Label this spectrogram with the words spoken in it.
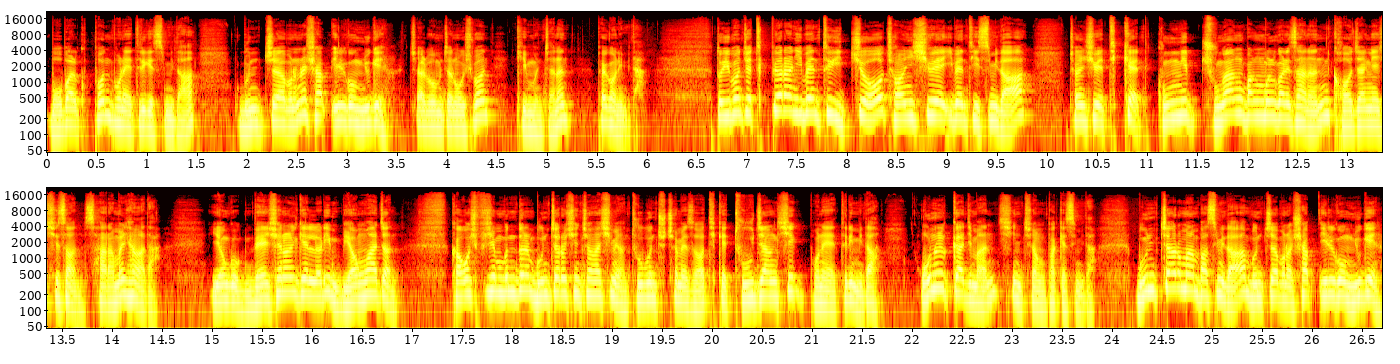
모바일 쿠폰 보내드리겠습니다. 문자 번호는 샵 1061, 짧은 문자는 50원, 긴 문자는 100원입니다. 또 이번 주에 특별한 이벤트 있죠. 전시회 이벤트 있습니다. 전시회 티켓, 국립중앙박물관에서 하는 거장의 시선, 사람을 향하다. 영국 내셔널 갤러리 명화전. 가고 싶으신 분들 문자로 신청하시면 두 분 추첨해서 티켓 두 장씩 보내드립니다. 오늘까지만 신청 받겠습니다. 문자로만 받습니다. 문자번호 샵 1061,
